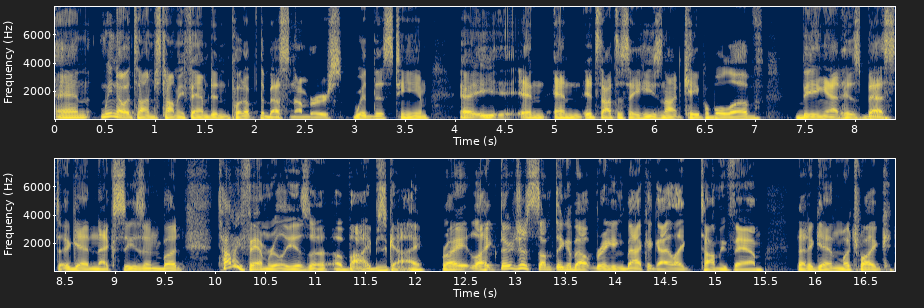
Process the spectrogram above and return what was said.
And we know at times Tommy Pham didn't put up the best numbers with this team, Uh, and and it's not to say he's not capable of being at his best again next season. But Tommy Pham really is a, a vibes guy, right? Like there's just something about bringing back a guy like Tommy Pham that, again, much like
